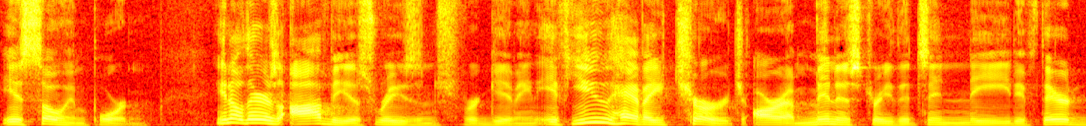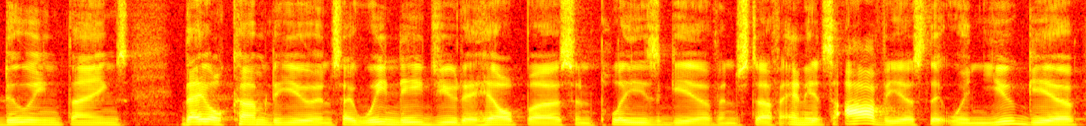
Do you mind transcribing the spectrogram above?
is so important. You know, there's obvious reasons for giving. If you have a church or a ministry that's in need, if they're doing things, they'll come to you and say, We need you to help us and please give and stuff. And it's obvious that when you give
